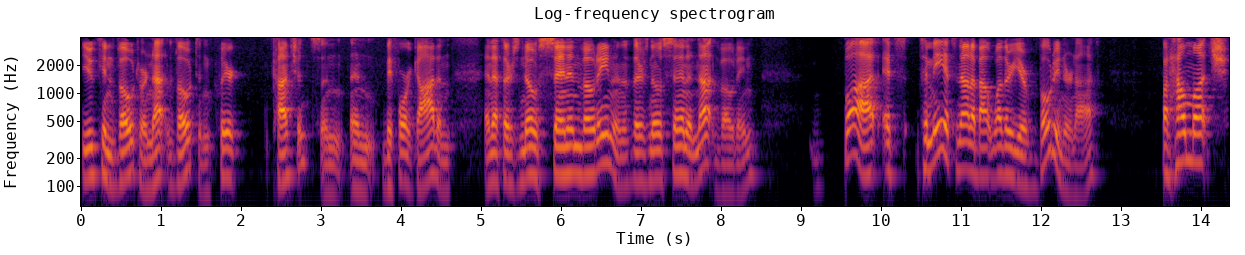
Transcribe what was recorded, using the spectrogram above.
you can vote or not vote in clear conscience and, and before God, and, and that there's no sin in voting and that there's no sin in not voting. But it's to me, it's not about whether you're voting or not, but how much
